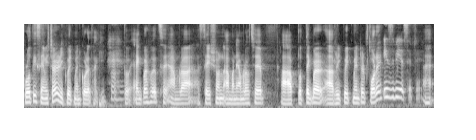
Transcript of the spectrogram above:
প্রতি সেমিস্টারে রিক্রুটমেন্ট করে থাকি। হ্যাঁ হ্যাঁ। তো একবার হয়েছে আমরা সেশন মানে আমরা হচ্ছে প্রত্যেকবার রিক্রুটমেন্টের পরে এসবিএসএফ হ্যাঁ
